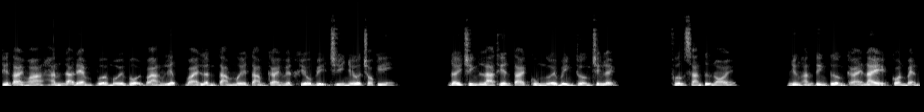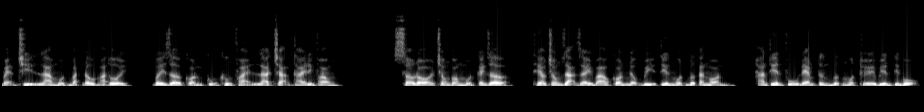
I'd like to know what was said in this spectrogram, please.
thiên tài hóa hắn đã đem vừa mới vội vàng liếc vài lần tám mươi tám cái huyệt khiếu vị trí nhớ cho kỹ. Đây chính là thiên tài cùng người bình thường tranh lệch, phương sán tự nói. Nhưng hắn tin tưởng cái này còn vẹn vẹn chỉ là một bắt đầu mà thôi, bây giờ còn cũng không phải là trạng thái đ ỉ n h phong. Sau đó trong vòng một canh giờ theo trong dạ dày bao con nhậu bị tiến một bước ăn mòn, hắn thiên phú đem từng bước một thuế biến tiến bộ.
